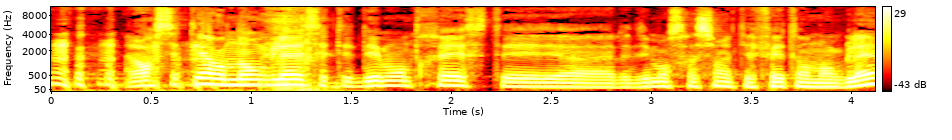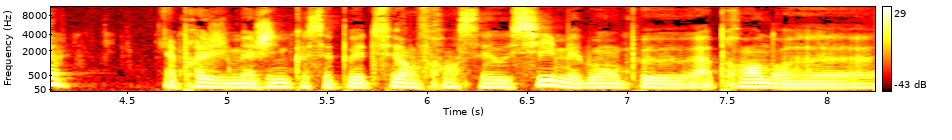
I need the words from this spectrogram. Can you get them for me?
Alors c'était en anglais, c'était démontré, c'était euh, la démonstration était faite en anglais. Après, j'imagine que ça peut être fait en français aussi, mais bon, on peut apprendre euh,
